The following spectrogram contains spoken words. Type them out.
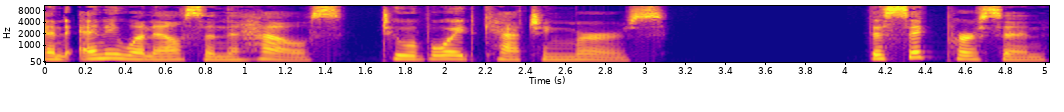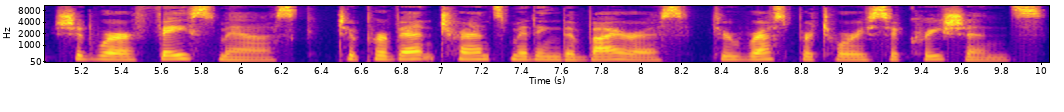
and anyone else in the house, to avoid catching MERS. The sick person should wear a face mask to prevent transmitting the virus through respiratory secretions.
